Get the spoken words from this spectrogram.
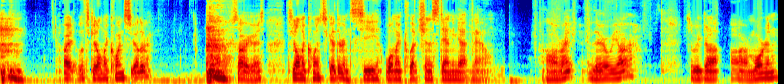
Alright, let's get all my coins together. Sorry guys. Let's get all my coins together and see what my collection is standing at now. Alright, there we are. So we got our Morgan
